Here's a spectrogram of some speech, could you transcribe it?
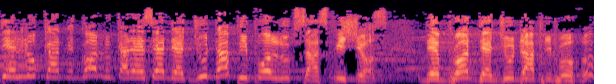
they look at the, God look at it and said, The Judah people look suspicious. They brought the Judah people.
